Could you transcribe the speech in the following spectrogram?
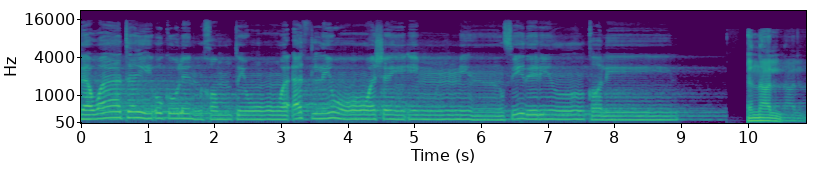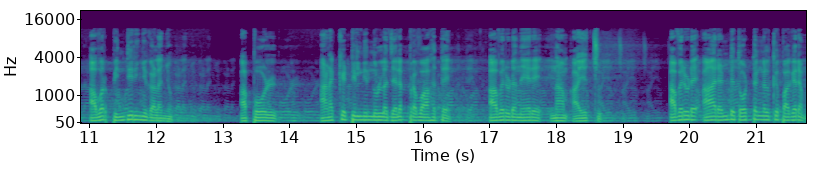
ذواتي أكل خمط وأثل وشيء من سدر قليل എന്നാൽ അവർ പിന്തിരിഞ്ഞു കളഞ്ഞു അപ്പോൾ അണക്കെട്ടിൽ നിന്നുള്ള ജലപ്രവാഹത്തെ അവരുടെ നേരെ നാം അയച്ചു അവരുടെ ആ രണ്ട് തോട്ടങ്ങൾക്ക് പകരം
